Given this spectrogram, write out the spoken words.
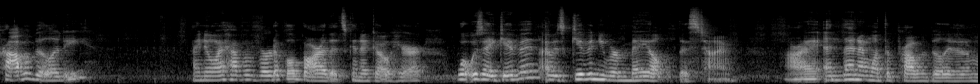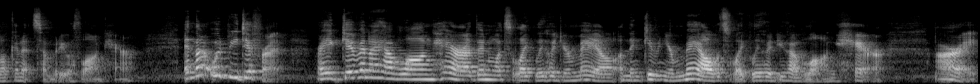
probability. I know I have a vertical bar that's gonna go here. What was I given? I was given you were male this time. All right, and then I want the probability that I'm looking at somebody with long hair. And that would be different right? Given I have long hair, then what's the likelihood you're male? And then given you're male, what's the likelihood you have long hair? All right.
